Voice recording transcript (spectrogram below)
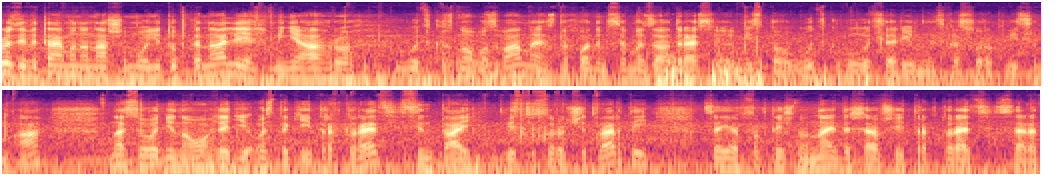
Друзі, вітаємо на нашому YouTube каналі. Міні-Агро Луцьк знову з вами. Знаходимося ми за адресою місто Луцьк, вулиця Рівненська, 48А. У нас сьогодні на огляді ось такий тракторець Сінтай 244. Це є фактично найдешевший тракторець серед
